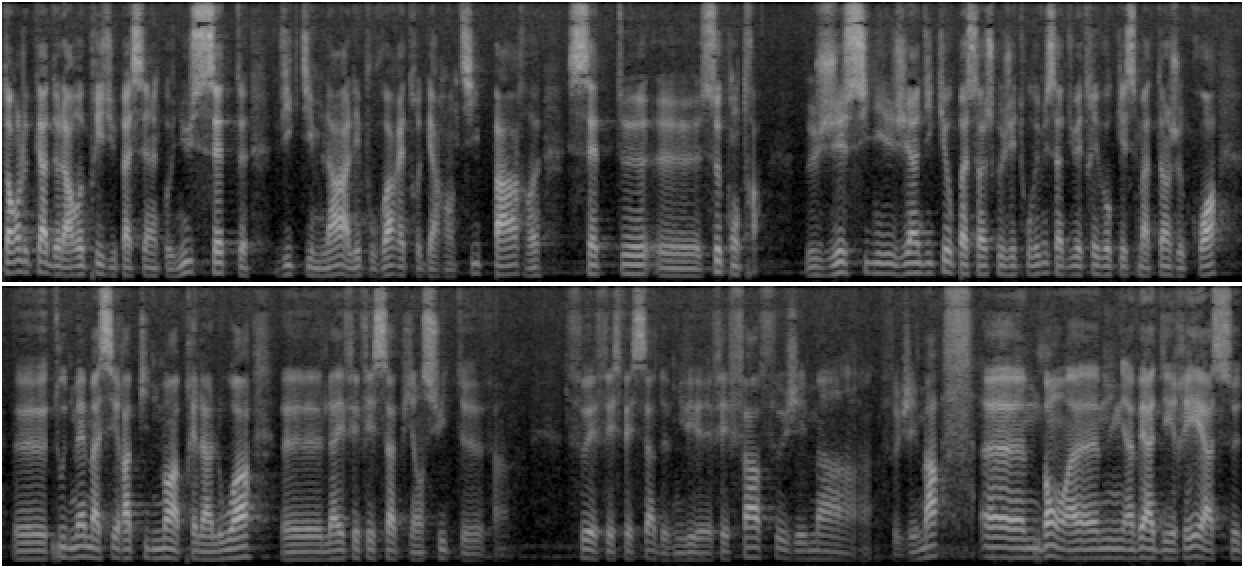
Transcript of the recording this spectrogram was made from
dans le cadre de la reprise du passé inconnu, cette victime-là allait pouvoir être garantie par euh, cette, ce contrat. J'ai indiqué au passage que j'ai trouvé, mais ça a dû être évoqué ce matin, je crois, tout de même assez rapidement après la loi, la FFSA, puis ensuite, enfin, feu FFSA devenu FFA, feu GEMA, feu GEMA euh, bon, euh, avait adhéré à une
